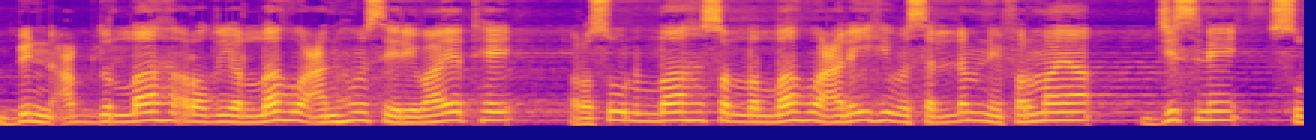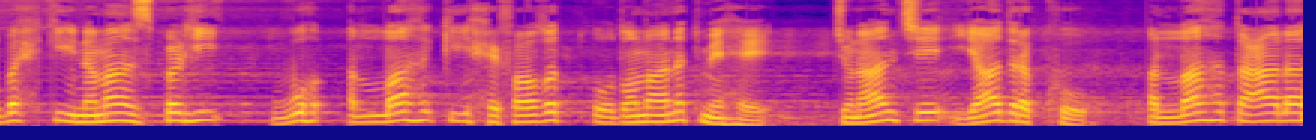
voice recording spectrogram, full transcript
بن عبداللہ رضی اللہ عنہ سے روایت ہے رسول اللہ صلی اللہ علیہ وسلم نے فرمایا، جس نے صبح کی نماز پڑھی، وہ اللہ کی حفاظت و ضمانت میں ہے۔ چنانچہ یاد رکھو، اللہ تعالی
